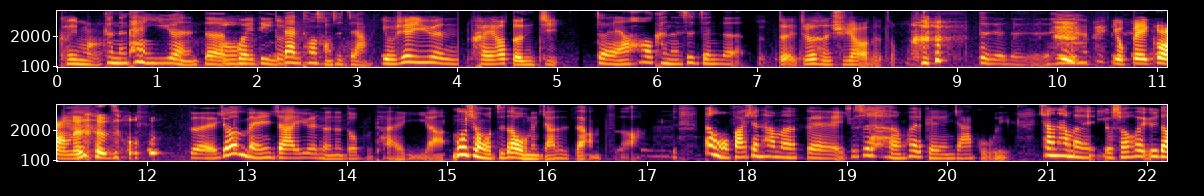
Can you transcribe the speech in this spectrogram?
可以吗？可能看医院的规定，哦，但通常是这样。有些医院还要登记。对，然后可能是真的，对，就是很需要那种。对对对对 有 background 的那种。对，就每一家医院可能都不太一样。目前我知道我们家是这样子啊，但我发现他们给就是很会给人家鼓励，像他们有时候会遇到，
